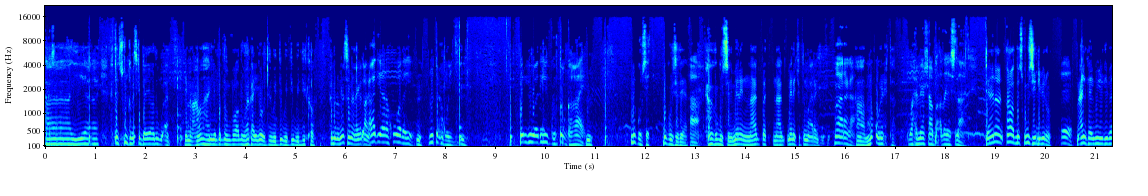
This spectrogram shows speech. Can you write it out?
haya hataa iskuulka ba iska daayo adigu aad iyo malcamadahan iyo badan adigu halkaa iga wadid wadi wadi wadi ka hor hadhow meel laga qaaday caadi ana ku wadaye nuuta xog weydi berigii waa adigii gurdoonka ahaaye ma guursat ma guursadee haa xagaa ka guursanay meelay naag naag meelay joogto ma arag ma araga? Haa ma urin xitaa waxa meeshaa bacdaya sidaa dee anaan aad ba iskuma sii dhibino. Macalinka igu yidhiba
